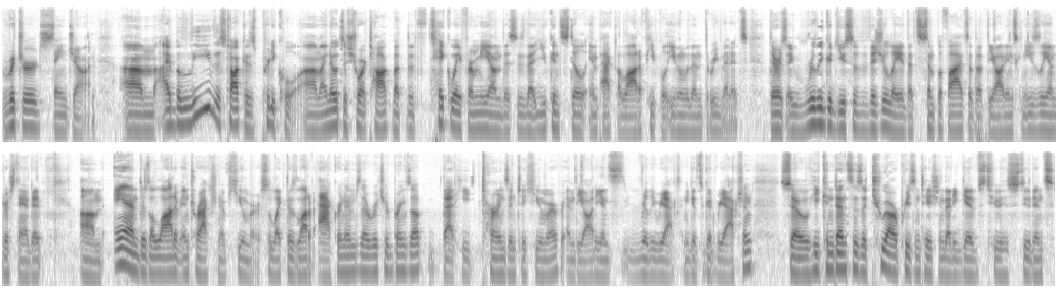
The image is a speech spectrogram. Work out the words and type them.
Richard St. John. Um, I believe this talk is pretty cool. Um, I know it's a short talk, but the takeaway for me on this is that you can still impact a lot of people even within three minutes. There's a really good use of visual aid that's simplified so that the audience can easily understand it. Um, and there's a lot of interaction of humor. So, like, there's a lot of acronyms that Richard brings up that he turns into humor, and the audience really reacts, and he gets a good reaction. So, he condenses a two hour presentation that he gives to his students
